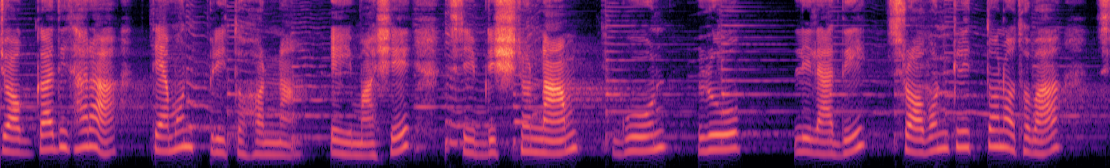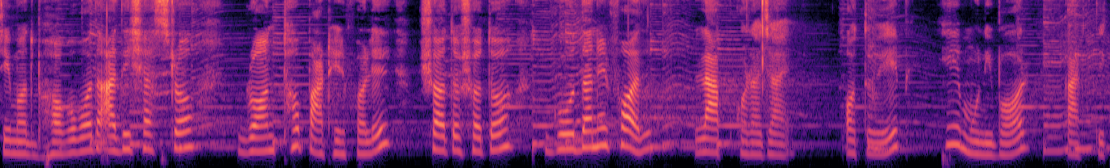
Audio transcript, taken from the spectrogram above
যজ্ঞাদি ধারা তেমন প্রীত হন না। এই মাসে শ্রী বিষ্ণুর নাম গুণ, রূপ, লীলাদি, শ্রবণ, কীর্তন অথবা শ্রীমদ্ ভগবত আদি শাস্ত্র গ্রন্থ পাঠের ফলে শত শত গোদানের ফল লাভ করা যায়। অতএব হে মণিবর কার্তিক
